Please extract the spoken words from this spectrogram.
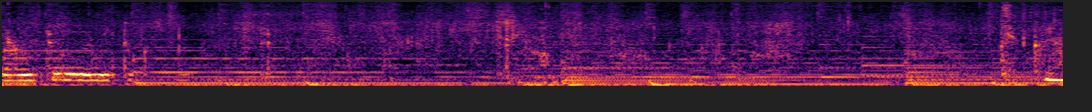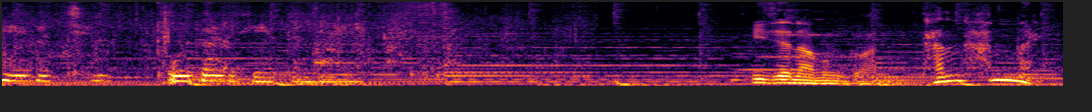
양쪽 눈이 똑같아. 특히 같이 올바르게 예쁘네. 이제 남은 건 단 한 마리.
